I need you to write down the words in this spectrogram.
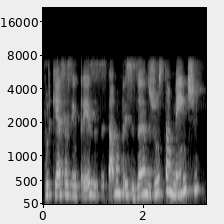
porque essas empresas estavam precisando justamente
